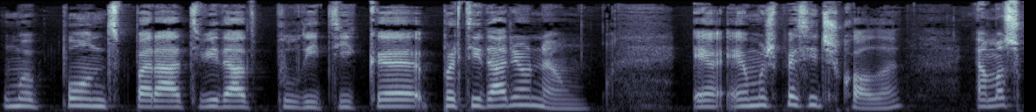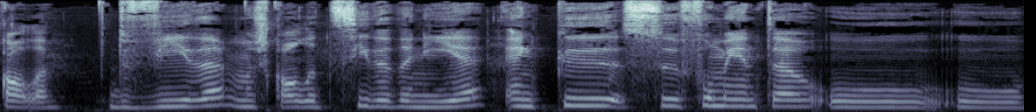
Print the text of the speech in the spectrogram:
uma ponte para a atividade política, partidária ou não? É, é uma espécie de escola? É uma escola de vida, uma escola de cidadania, em que se fomenta o, o,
